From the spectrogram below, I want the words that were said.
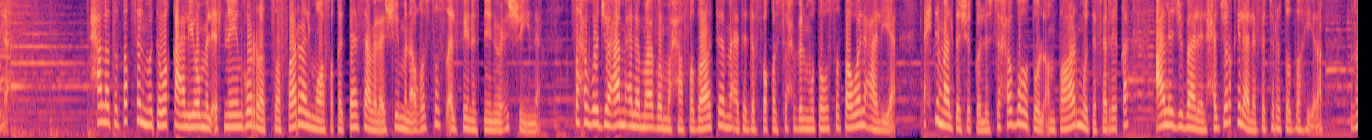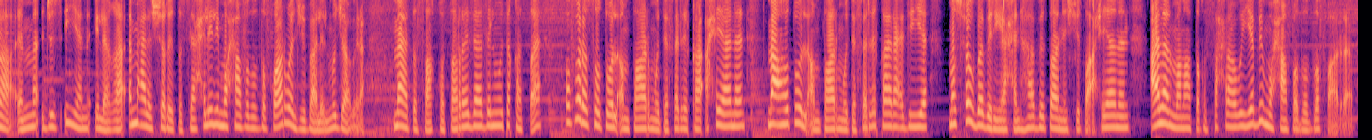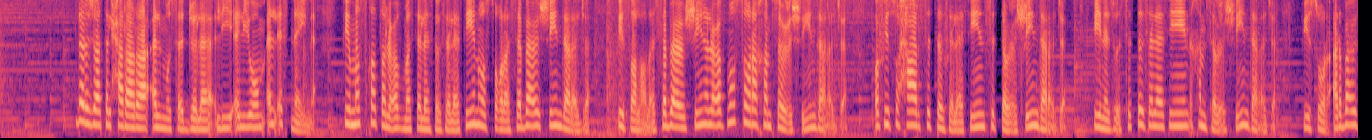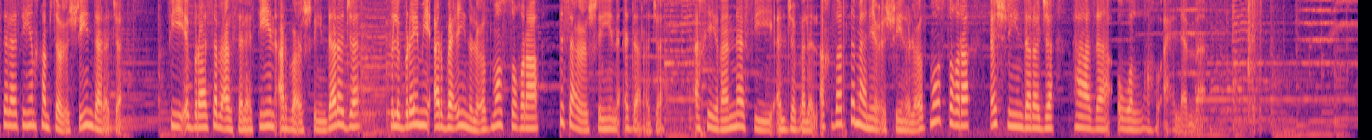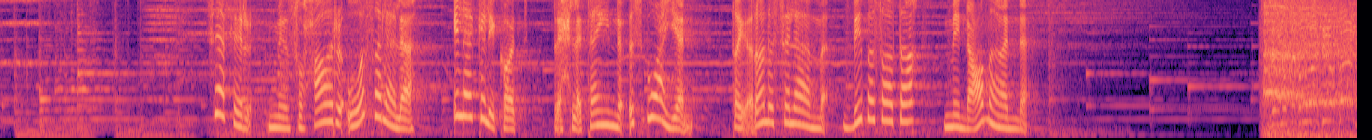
حالة الطقس المتوقع اليوم الاثنين غرة صفر الموافق التاسع والعشرين من أغسطس 2022 صحب وجه عام على معظم محافظات مع تدفق السحب المتوسطة والعالية. احتمال تشكل السحب وهطول أمطار متفرقة على جبال الحجر خلال فترة الظهيرة. غائم جزئيا إلى غائم على الشريط الساحلي لمحافظة ظفار والجبال المجاورة. مع تساقط الرذاذ المتقطع وفرص هطول أمطار متفرقة أحيانا مع هطول أمطار متفرقة رعدية مصحوبة برياح هابطة نشطة أحيانا على المناطق الصحراوية بمحافظة ظفار. درجات الحرارة المسجلة لليوم الاثنين. في مسقط العظمى 33 والصغرى 27 درجة. في صلالة 27 العظمى والصغرى 25 درجة. وفي صحار 36 26 درجة. في نزوة 36 25 درجة. في صور 34 25 درجة. في إبرة 37 24 درجة. في البريمي 40 العظمى والصغرى 29 درجة. أخيرا في الجبل الأخضر 28 العظمى والصغرى 20 درجة. هذا والله أعلم. سافر من صحار وصلالة إلى كاليكوت رحلتين أسبوعيا. طيران السلام ببساطة من عمان.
